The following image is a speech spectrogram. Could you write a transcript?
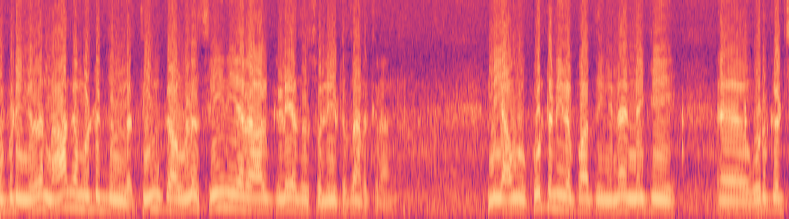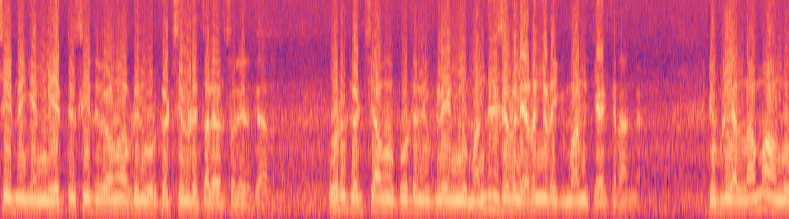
இப்படிங்கிறத நாங்கள் மட்டும் சொல்லல. திமுக உள்ள சீனியர் ஆட்களே அதை சொல்லிட்டு தான் இருக்கிறாங்க. இன்னைக்கு அவங்க கூட்டணியில் பார்த்தீங்கன்னா இன்னைக்கு ஒரு கட்சி இன்னைக்கு எங்களுக்கு எட்டு சீட்டு வேணும் அப்படின்னு ஒரு கட்சியினுடைய தலைவர் சொல்லியிருக்காரு. ஒரு கட்சி அவங்க கூட்டணிக்குள்ளே எங்களுக்கு மந்திரி சபையில் இடம் கிடைக்குமான்னு கேட்குறாங்க இப்படி எல்லாமல் அவங்க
